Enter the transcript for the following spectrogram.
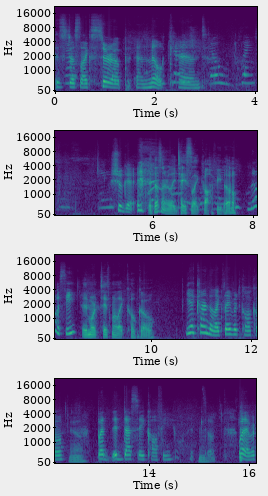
It's just like syrup and milk and Those places in sugar. It doesn't really taste like coffee though. no, see? It more tastes more like cocoa. Yeah, kind of like flavored cocoa, Yeah. but it does say coffee it, so whatever.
